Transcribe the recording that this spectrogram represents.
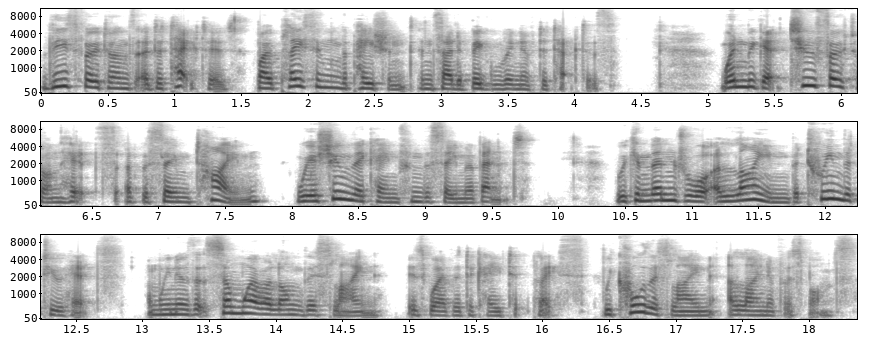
These photons are detected by placing the patient inside a big ring of detectors. When we get two photon hits at the same time, we assume they came from the same event. We can then draw a line between the two hits and we know that somewhere along this line is where the decay took place. We call this line a line of response.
